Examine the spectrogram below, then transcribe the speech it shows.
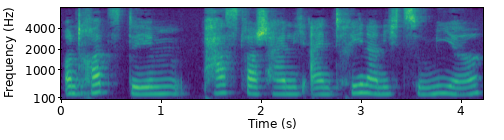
Und trotzdem passt wahrscheinlich ein Trainer nicht zu mir,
